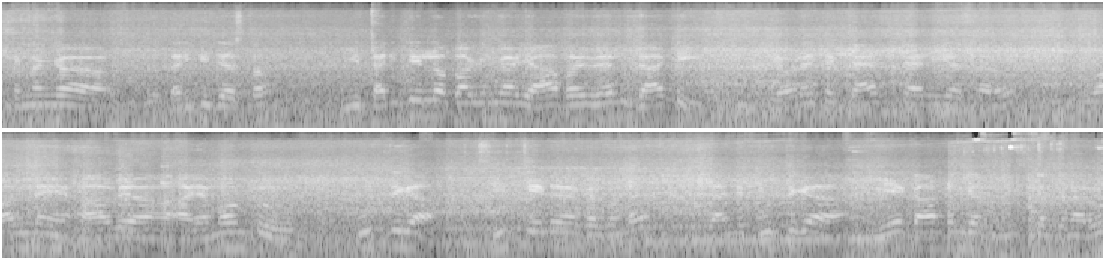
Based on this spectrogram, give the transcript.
క్షుణ్ణంగా తనిఖీ చేస్తాం. ఈ తనిఖీల్లో భాగంగా యాభై వేలు దాటి ఎవరైతే క్యాష్ క్యారీ చేస్తారో వాళ్ళని ఆ ఆ అమౌంట్ పూర్తిగా సీజ్ చేయడమే కాకుండా దాన్ని పూర్తిగా ఏ కారణం చేత తీసుకెళ్తున్నారు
